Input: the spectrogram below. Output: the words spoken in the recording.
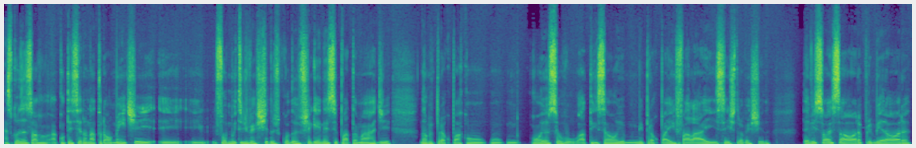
As coisas só aconteceram naturalmente e, e, e, foi muito divertido quando eu cheguei nesse patamar de não me preocupar com, com, com eu ser atenção e me preocupar em falar e ser extrovertido. Teve só essa hora, primeira hora,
